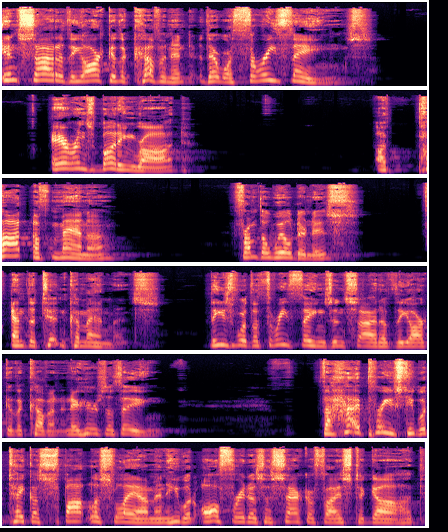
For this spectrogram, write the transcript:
Inside of the Ark of the Covenant, there were three things Aaron's budding rod, a pot of manna from the wilderness, and the Ten Commandments. These were the three things inside of the Ark of the Covenant. Now, here's the thing the high priest, he would take a spotless lamb and he would offer it as a sacrifice to God.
